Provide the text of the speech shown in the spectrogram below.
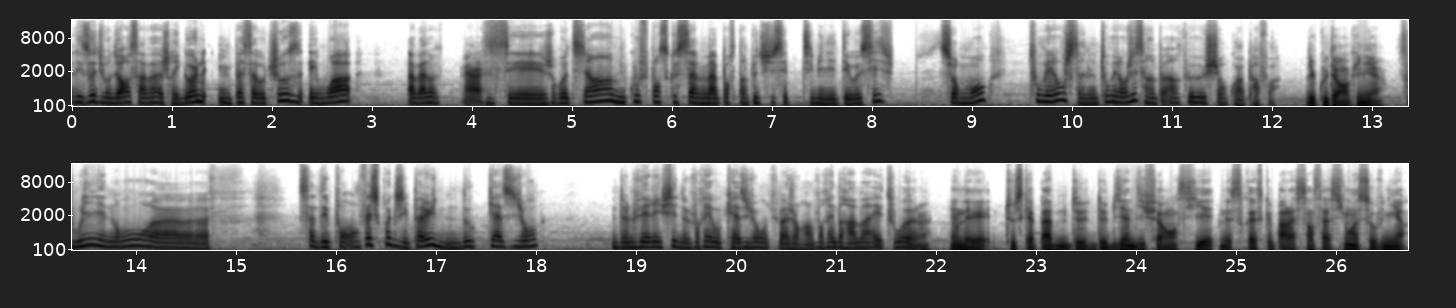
les autres, ils vont dire, oh, ça va, je rigole, ils passent à autre chose, et moi, ah bah non, c'est je retiens. Du coup je pense que ça m'apporte un peu de susceptibilité aussi sûrement. Tout mélange ça tout mélanger c'est un peu un peu chiant quoi parfois. Du coup, t'es rancunière. oui et non euh, ça dépend. En fait je crois que j'ai pas eu d'occasion de le vérifier de vraie occasion tu vois genre un vrai drama et tout euh. On est tous capables de, bien différencier, ne serait-ce que par la sensation, un souvenir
